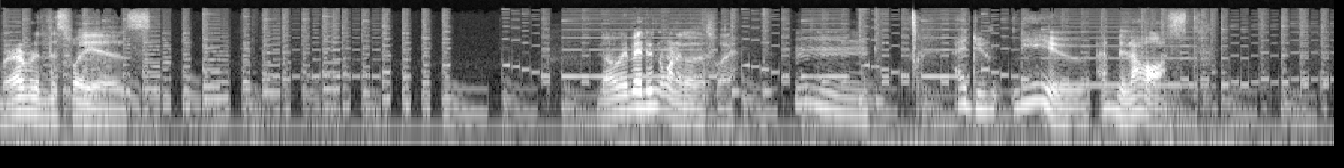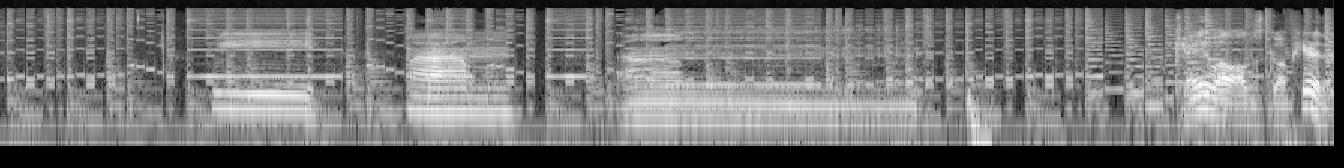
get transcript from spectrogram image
Wherever this way is. No, maybe I didn't want to go this way. Hmm. I don't know. I'm lost. We... Um... Okay, well, I'll just go up here then.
